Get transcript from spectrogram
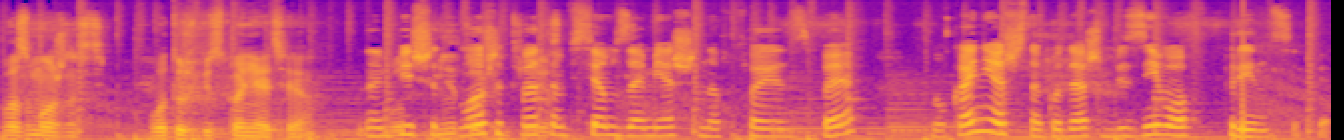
возможность? Вот уж без понятия. Нам вот пишет, может в этом всем замешано ФСБ? Ну, конечно, куда же без него в принципе.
